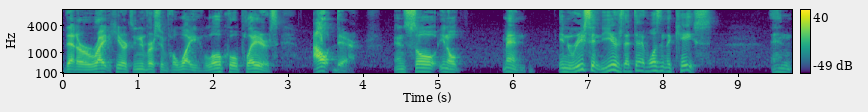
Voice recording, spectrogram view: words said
that are right here at the University of Hawaii, local players out there. And so, you know, man, in recent years that that wasn't the case. And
